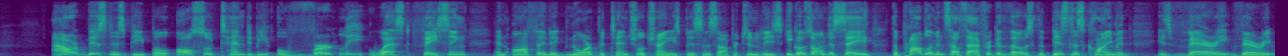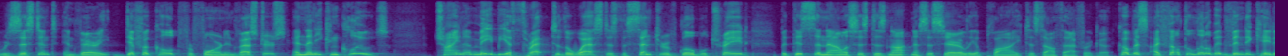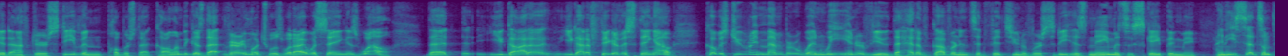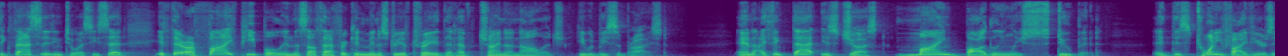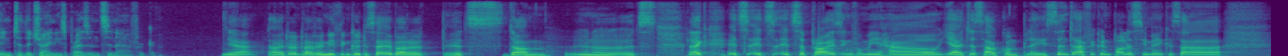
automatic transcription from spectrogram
our business people also tend to be overtly West facing and often ignore potential Chinese business opportunities. He goes on to say the problem in South Africa, though, is the business climate is very, very resistant and very difficult for foreign investors. And then he concludes China may be a threat to the West as the center of global trade, but this analysis does not necessarily apply to South Africa. Cobus, I felt a little bit vindicated after Stephen published that column because that very much was what I was saying as well. That uh, you gotta you gotta figure this thing out. Cobus, do you remember when we interviewed the head of governance at Wits University? His name is escaping me, and he said something fascinating to us. He said, "If there are five people in the South African Ministry of Trade that have China knowledge, he would be surprised." And I think that is just mind bogglingly stupid at this 25 years into the Chinese presence in Africa. Yeah, I don't have anything good to say about it. It's dumb. You know, it's like it's it's it's surprising for me how yeah, just how complacent African policymakers are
